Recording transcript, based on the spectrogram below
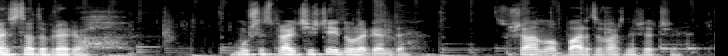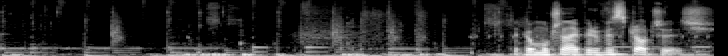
To dobrego. Muszę sprawdzić jeszcze jedną legendę. Słyszałem o bardzo ważnych rzeczy. Tylko muszę najpierw wyskoczyć.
